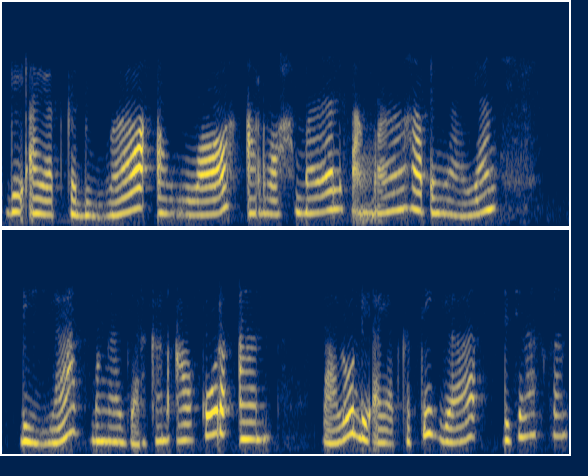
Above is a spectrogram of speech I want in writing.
Di ayat kedua, Allah Ar-Rahman Sang Maha Penyayang dia mengajarkan Al-Quran. Lalu di ayat ketiga dijelaskan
